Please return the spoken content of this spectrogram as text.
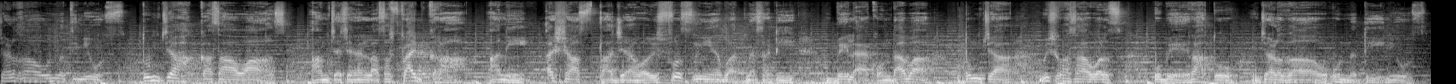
जळगाव उन्नती न्यूज तुमच्या हक्काचा आवाज. आमच्या चॅनलला सबस्क्राईब करा आणि अशाच ताज्या व विश्वसनीय बातम्यासाठी बेल आयकॉन दाबा. तुमच्या विश्वासावरच उभे राहतो जळगाव उन्नती न्यूज.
